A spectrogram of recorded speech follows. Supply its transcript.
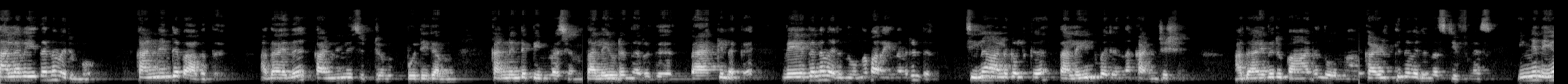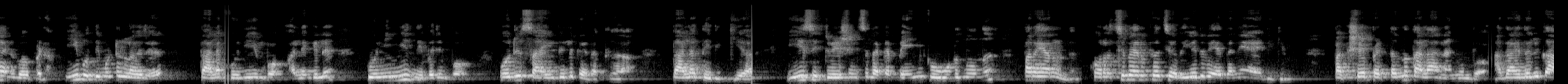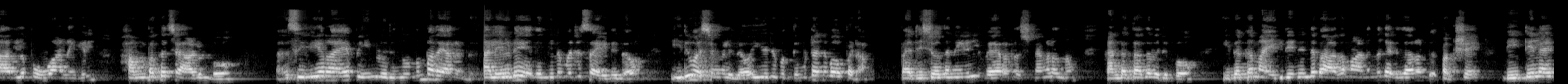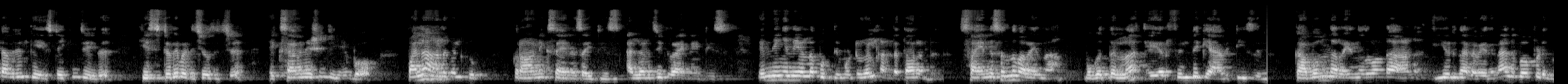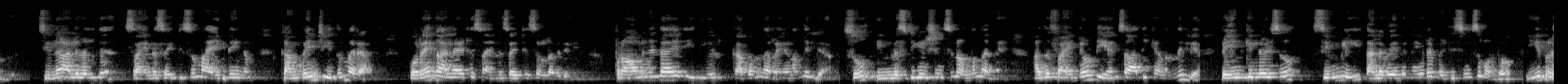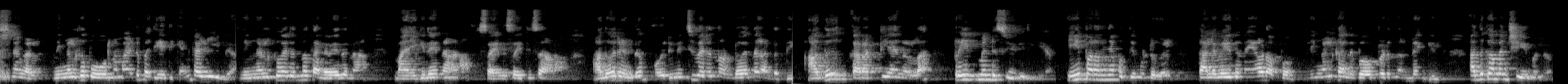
തലവേദന വരുമ്പോൾ കണ്ണിന്റെ ഭാഗത്ത് അതായത് കണ്ണിന് ചുറ്റും പുരികം കണ്ണിന്റെ പിൻവശം തലയുടെ നെറുക് ബാക്കിലൊക്കെ വേദന വരുന്നു എന്ന് പറയുന്നവരുണ്ട്. ചില ആളുകൾക്ക് തലയിൽ വരുന്ന കൺജഷൻ അതായത് ഒരു ഭാരം തോന്നുക കഴുത്തിന് വരുന്ന സ്റ്റിഫ്നെസ് ഇങ്ങനെ അനുഭവപ്പെടാം. ഈ ബുദ്ധിമുട്ടുള്ളവര് തല കുനിയുമ്പോൾ അല്ലെങ്കിൽ കുനിഞ്ഞ് നിവരുമ്പോൾ ഒരു സൈഡിൽ കിടക്കുക തല തിരിക്കുക ഈ സിറ്റുവേഷൻസിലൊക്കെ പെയിൻ കൂടുന്നു എന്ന് പറയാറുണ്ട്. കുറച്ചു പേർക്ക് ചെറിയൊരു വേദനയായിരിക്കും. പക്ഷെ പെട്ടെന്ന് തല അനങ്ങുമ്പോൾ അതായത് ഒരു കാറിൽ പോവുകയാണെങ്കിൽ ഹമ്പൊക്കെ ചാടുമ്പോൾ സിവിയർ ആയ പെയിൻ വരുന്നു എന്നും പറയാറുണ്ട്. തലയുടെ ഏതെങ്കിലും ഒരു സൈഡിലോ ഇരുവശങ്ങളിലോ ഈ ഒരു ബുദ്ധിമുട്ട് അനുഭവപ്പെടാം. പരിശോധനയിൽ വേറെ പ്രശ്നങ്ങളൊന്നും കണ്ടെത്താതെ വരുമ്പോൾ ഇതൊക്കെ മൈഗ്രെയിനിന്റെ ഭാഗമാണെന്ന് കരുതാറുണ്ട്. പക്ഷേ ഡീറ്റെയിൽ ആയിട്ട് അവരിൽ കേസ് ടേക്കിംഗ് ചെയ്ത് ഹിസ്റ്ററി പരിശോധിച്ച് എക്സാമിനേഷൻ ചെയ്യുമ്പോൾ പല ആളുകൾക്കും ക്രോണിക് സൈനസൈറ്റിസ് അലർജിക് റൈനൈറ്റിസ് എന്നിങ്ങനെയുള്ള ബുദ്ധിമുട്ടുകൾ കണ്ടെത്താറുണ്ട്. സൈനസ് എന്ന് പറയുന്ന മുഖത്തുള്ള എയർ ഫിൽഡ് ക്യാവിറ്റീസിൽ കഫം നിറയുന്നത് കൊണ്ടാണ് ഈ ഒരു തലവേദന അനുഭവപ്പെടുന്നത്. ചില ആളുകൾക്ക് സൈനസൈറ്റിസും മൈഗ്രെയിനും കമ്പൈൻ ചെയ്തും വരാം. കുറെ കാലമായിട്ട് സൈനസൈറ്റിസ് ഉള്ളവരിൽ പ്രോമിനന്റ് ആയ രീതിയിൽ കഫം നിറയണമെന്നില്ല. സോ ഇൻവെസ്റ്റിഗേഷൻസിനൊന്നും തന്നെ അത് ഫൈൻഡ് ഔട്ട് ചെയ്യാൻ സാധിക്കണമെന്നില്ല. പെയിൻ കില്ലേഴ്സോ സിംപ്ലി തലവേദനയുടെ മെഡിസിൻസ് കൊണ്ടോ ഈ പ്രശ്നങ്ങൾ നിങ്ങൾക്ക് പൂർണമായിട്ട് പരിഹരിക്കാൻ കഴിയില്ല. നിങ്ങൾക്ക് വരുന്ന തലവേദന മൈഗ്രെയിൻ ആണോ സൈനസൈറ്റിസ് ആണോ അതോ രണ്ടും ഒരുമിച്ച് വരുന്നുണ്ടോ എന്ന് കണ്ടെത്തി അത് കറക്റ്റ് ചെയ്യാനുള്ള ട്രീറ്റ്മെന്റ് സ്വീകരിക്കുക. ഈ പറഞ്ഞ ബുദ്ധിമുട്ടുകൾ തലവേദനയോടൊപ്പം നിങ്ങൾക്ക് അനുഭവപ്പെടുന്നുണ്ടെങ്കിൽ അത് കമന്റ് ചെയ്യുമല്ലോ.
